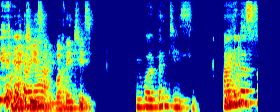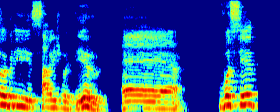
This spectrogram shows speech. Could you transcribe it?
Importantíssimo, importantíssimo. Importantíssimo. Ainda sobre salas de roteiro, é, você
